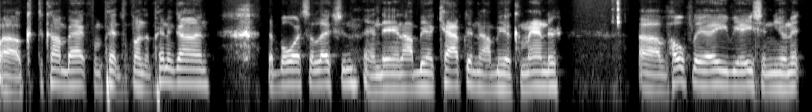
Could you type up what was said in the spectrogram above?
uh, to come back from from the Pentagon, the board selection, and then I'll be a captain. I'll be a commander of hopefully an aviation unit,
